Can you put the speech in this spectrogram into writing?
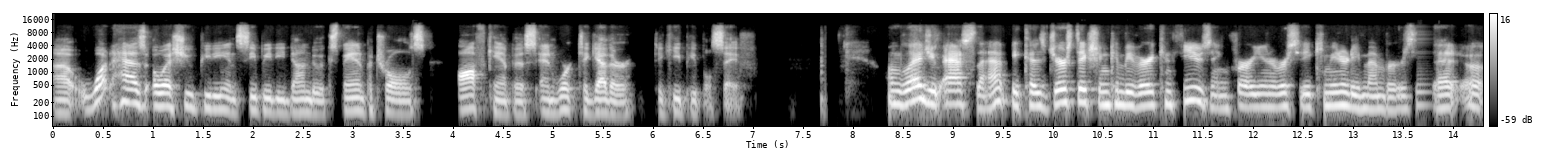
Uh, what has OSUPD and CPD done to expand patrols off campus and work together to keep people safe? I'm glad you asked that because jurisdiction can be very confusing for our university community members. That uh,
